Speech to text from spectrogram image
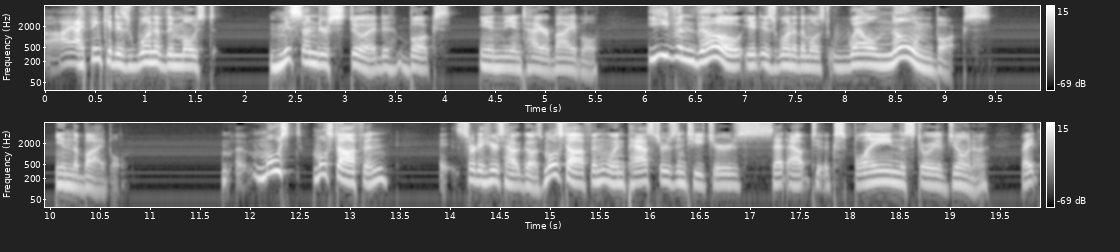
I, I think it is one of the most misunderstood books in the entire Bible, even though it is one of the most well known books in the Bible. Most, most often, sort of here's how it goes. Most often, when pastors and teachers set out to explain the story of Jonah, right,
